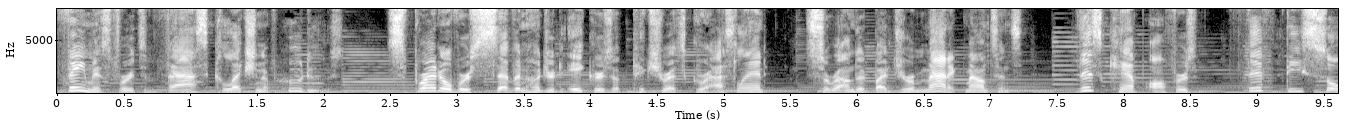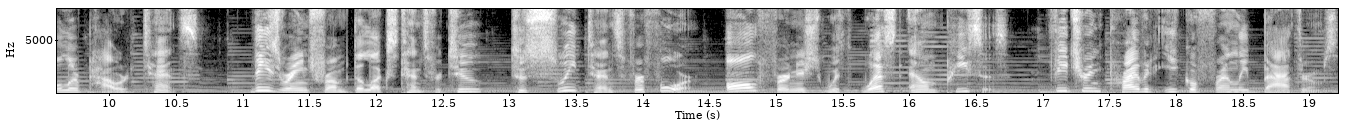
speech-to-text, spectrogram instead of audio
famous for its vast collection of hoodoos. Spread over 700 acres of picturesque grassland, surrounded by dramatic mountains, this camp offers 50 solar powered tents. These range from deluxe tents for two to suite tents for four, all furnished with West Elm pieces, featuring private eco-friendly bathrooms,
